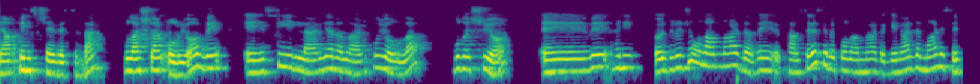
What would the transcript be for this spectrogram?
veya penis çevresinden bulaşlar oluyor ve e, sihirler, yaralar bu yolla bulaşıyor. E, ve hani öldürücü olanlar da ve kansere sebep olanlar da genelde maalesef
